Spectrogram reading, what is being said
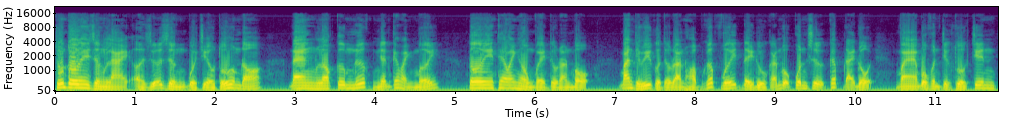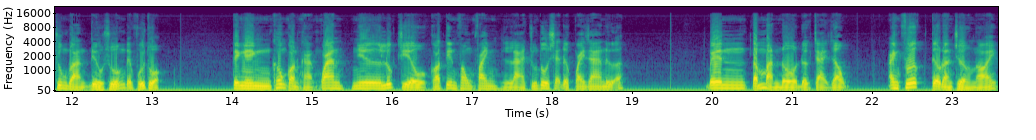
Chúng tôi dừng lại ở giữa rừng buổi chiều tối hôm đó, đang lo cơm nước nhận kế hoạch mới. Tôi theo anh Hồng về tiểu đoàn bộ. Ban chỉ huy của tiểu đoàn họp gấp với đầy đủ cán bộ quân sự cấp đại đội và bộ phận trực thuộc trên trung đoàn đều xuống để phối thuộc. Tình hình không còn khả quan như lúc chiều có tin phong phanh là chúng tôi sẽ được quay ra nữa. Bên tấm bản đồ được trải rộng, anh Phước, tiểu đoàn trưởng nói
